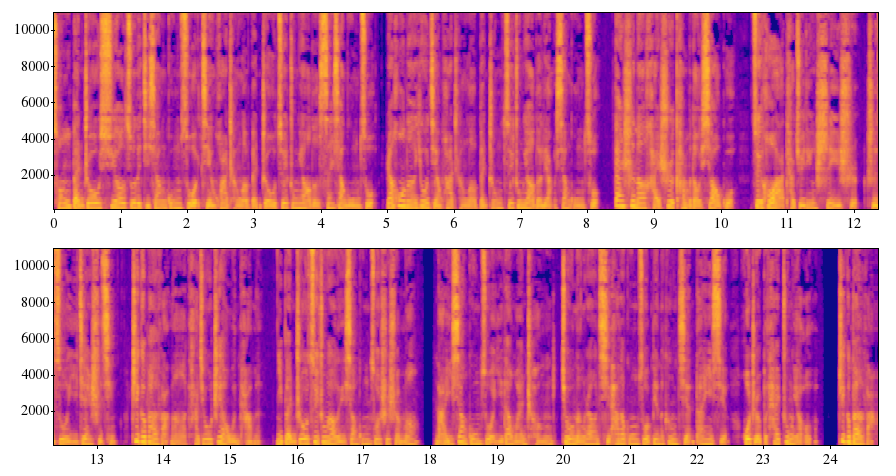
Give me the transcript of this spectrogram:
从本周需要做的几项工作简化成了本周最重要的三项工作，然后呢又简化成了本周最重要的两项工作，但是呢还是看不到效果。最后啊，他决定试一试，只做一件事情。这个办法呢，他就这样问他们：“你本周最重要的一项工作是什么？哪一项工作一旦完成，就能让其他的工作变得更简单一些，或者不太重要了？”这个办法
